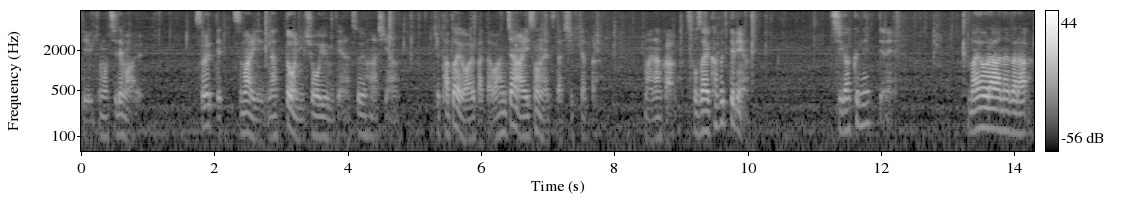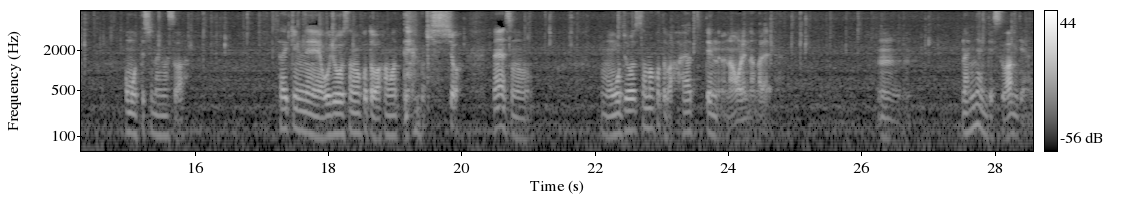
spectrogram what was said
ていう気持ちでもある。それってつまり納豆に醤油みたいなそういう話やん。ちょ例えが悪かった。ワンチャンありそうなやつ出してきちゃった。まあなんか素材かぶってるやん。違くねってね。マヨラーながら思ってしまいますわ。最近ねお嬢様言葉ハマってるきっしょ。何やそのお嬢様言葉流行ってんのよな俺の中で。うん。何々ですわみたいなね。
